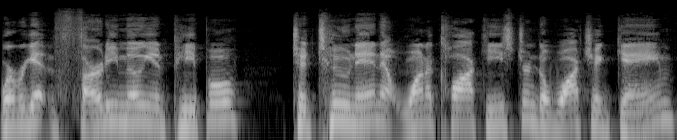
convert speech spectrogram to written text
where we're getting 30 million people to tune in at 1 o'clock Eastern to watch a game.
